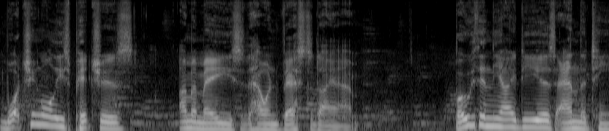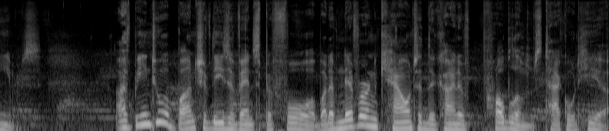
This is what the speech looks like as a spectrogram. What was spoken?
Watching all these pictures, I'm amazed at how invested I am, both in the ideas and the teams. I've been to a bunch of these events before, but I've never encountered the kind of problems tackled here.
